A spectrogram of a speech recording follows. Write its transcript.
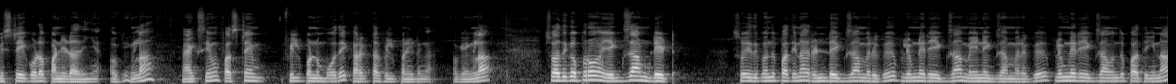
மிஸ்டேக்கோட பண்ணிடாதீங்க. ஓகேங்களா? மேக்ஸிமம் ஃபஸ்ட் டைம் ஃபில் பண்ணும்போதே கரெக்டாக ஃபில் பண்ணிவிடுங்க ஓகேங்களா? ஸோ அதுக்கப்புறம் எக்ஸாம் டேட் ஸோ இதுக்கு வந்து பார்த்திங்கன்னா ரெண்டு எக்ஸாம் இருக்குது ப்ரிலிமினரி எக்ஸாம் மெயின் எக்ஸாம் இருக்குது ப்ரிலிமினரி எக்ஸாம் வந்து பார்த்திங்கன்னா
